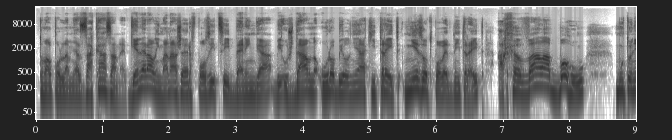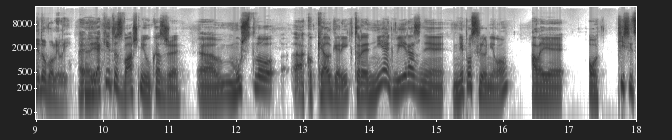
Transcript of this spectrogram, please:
to mal podľa mňa zakázané. Generálny manažér v pozícii Benninga by už dávno urobil nejaký trade, nezodpovedný trade a chvála Bohu mu to nedovolili. E, jaký je to zvláštny úkaz, že uh, mužstvo ako Calgary, ktoré nejak výrazne neposilnilo, ale je 1000%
